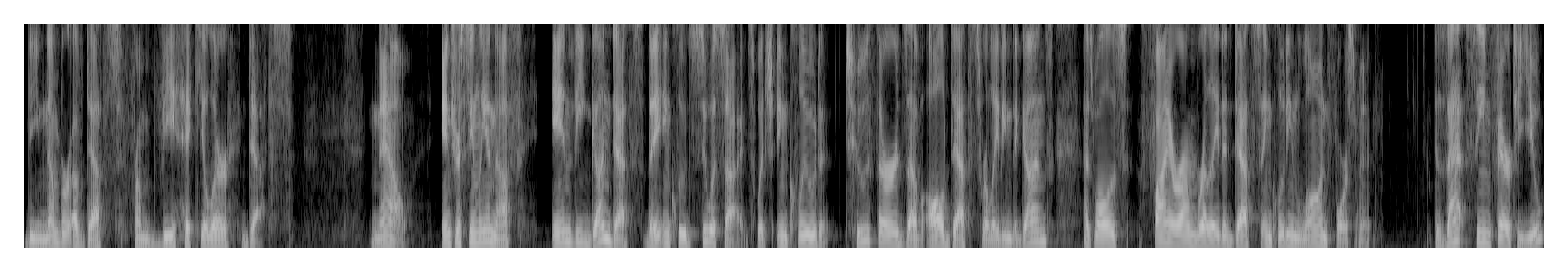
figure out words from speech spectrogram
the number of deaths from vehicular deaths. Now, interestingly enough, in the gun deaths, they include suicides, which include two thirds of all deaths relating to guns, as well as firearm related deaths, including law enforcement. Does that seem fair to you?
